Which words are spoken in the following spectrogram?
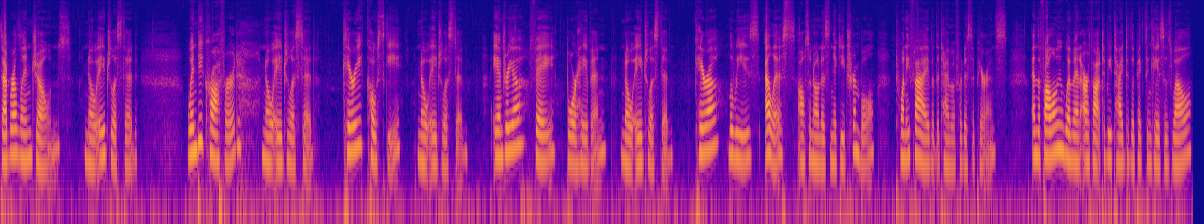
Deborah Lynn Jones, no age listed. Wendy Crawford, no age listed. Kerry Koski, no age listed. Andrea Faye Borhaven, no age listed. Kara Louise Ellis, also known as Nikki Trimble, 25 at the time of her disappearance. And the following women are thought to be tied to the Pickton case as well,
